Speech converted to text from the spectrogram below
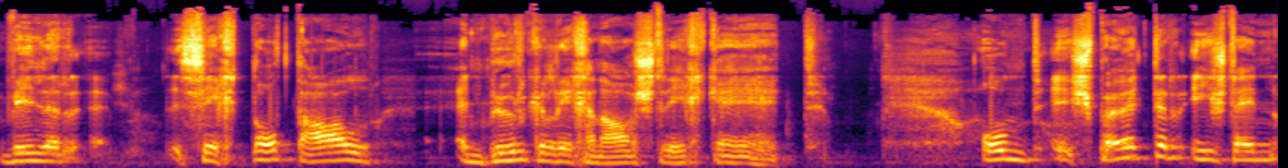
weil er sich total einen bürgerlichen Anstrich gegeben hat. Und äh, später ist dann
